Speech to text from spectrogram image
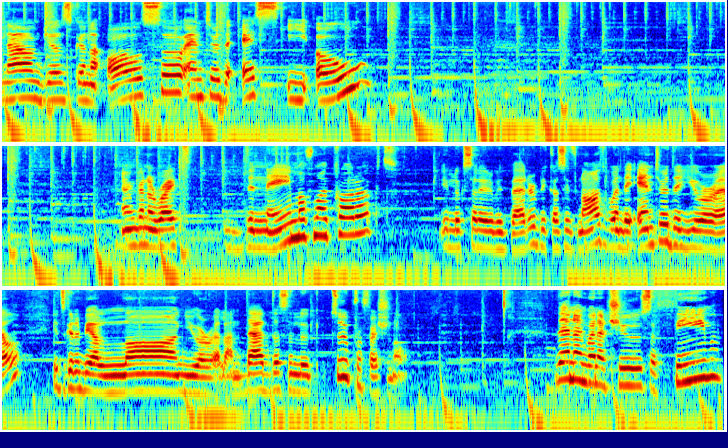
Now I'm just gonna also enter the SEO I'm gonna write the name of my product it looks a little bit better because if not when they enter the URL it's gonna be a long URL and that doesn't look too professional. Then I'm gonna choose a theme.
